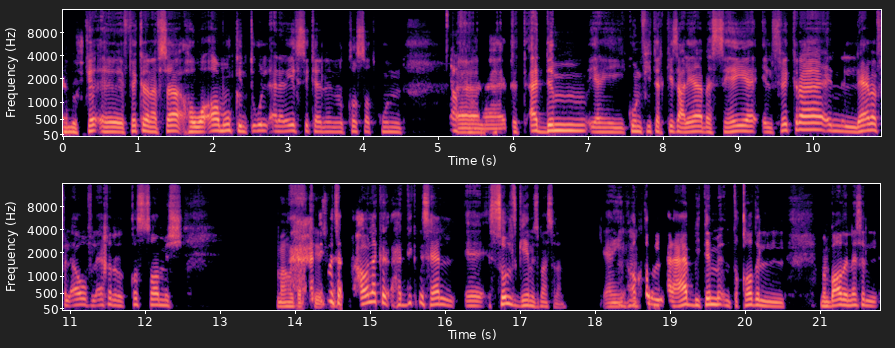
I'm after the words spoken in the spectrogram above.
المشكلة الفكرة نفسها. هو آه ممكن تقول أنا نفسي كان إن القصة تكون آه تتقدم يعني يكون في تركيز عليها بس هي الفكرة إن اللعبة في الأول وفي الآخر القصة مش ما هو تركيز هقول لك هديك مثال ال Souls games مثلا. يعني. أكتر الألعاب بيتم انتقاد ال... من بعض الناس ال-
